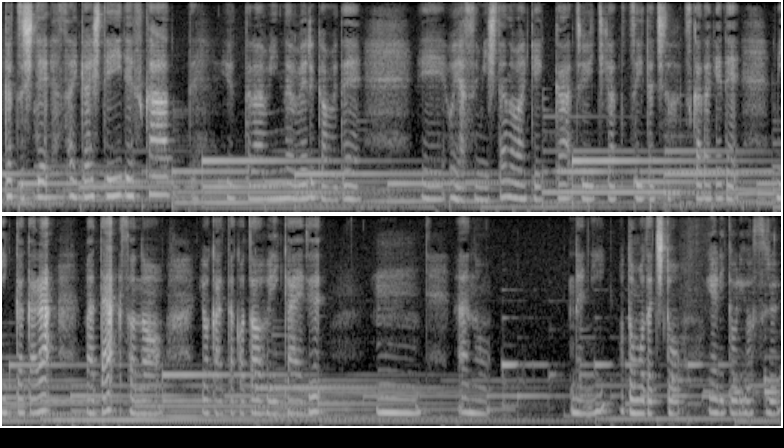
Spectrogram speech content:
復活して再開していいですかって。言ったらみんなウェルカムで、えー、お休みしたのは結果11月1日と2日だけで3日からまたその良かったことを振り返る。うん。何？お友達とやり取りをする。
